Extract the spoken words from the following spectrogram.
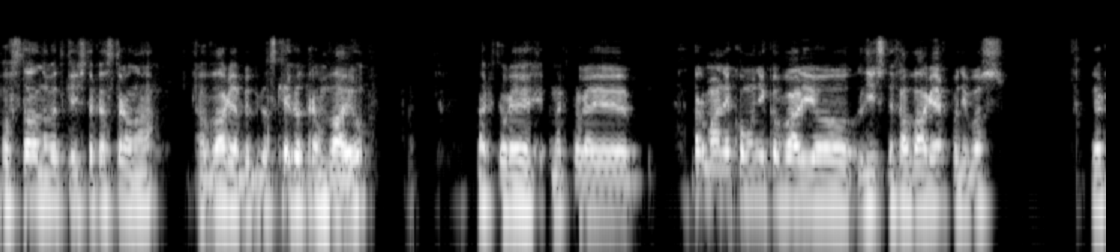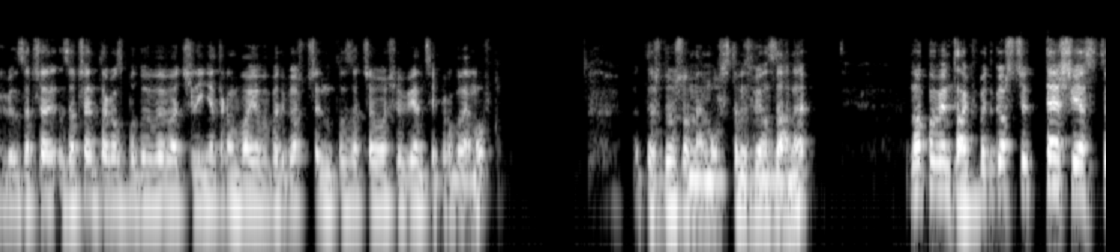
Powstała nawet kiedyś taka strona awaria bydgoskiego tramwaju, na której, na której normalnie komunikowali o licznych awariach, ponieważ jak zaczę, zaczęto rozbudowywać linie tramwajowe Bydgoszczy, no to zaczęło się więcej problemów. Też dużo memów z tym związane. No powiem tak, w Bydgoszczy też jest,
